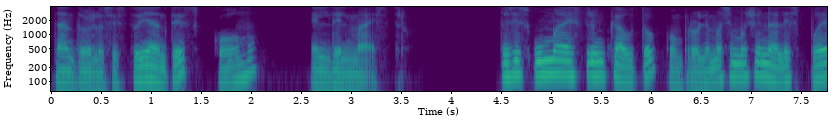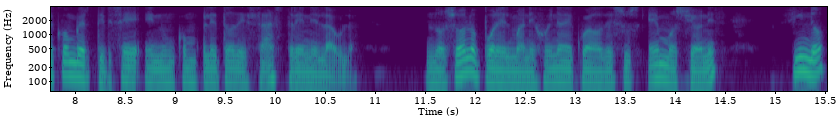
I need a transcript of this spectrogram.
tanto de los estudiantes como el del maestro. Entonces, un maestro incauto con problemas emocionales puede convertirse en un completo desastre en el aula no solo por el manejo inadecuado de sus emociones, sino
